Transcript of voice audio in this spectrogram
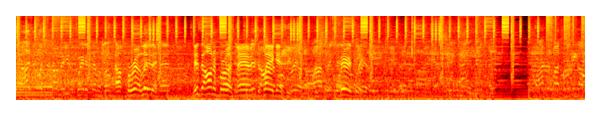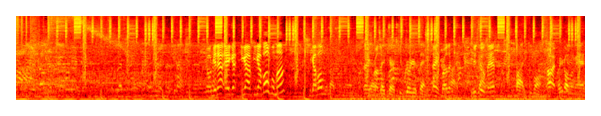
man, I just want you to know, man, you the greatest ever, bro. Uh, for real, listen. man. This is an honor for us, man, to play against you. For real, bro. I appreciate it. Seriously. You gonna get out? Hey, you got, you got, you got both of them, huh? You got both of them? Thanks, Yeah, brother. take care. Keep doing your thing. Thanks, brother. Right. You too, man. All right, keep on. All right. Way to go, my man.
